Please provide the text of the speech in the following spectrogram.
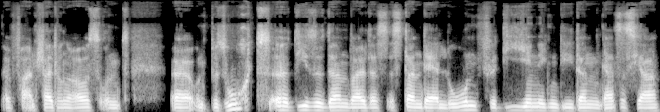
äh, Veranstaltung raus und, äh, und besucht äh, diese dann, weil das ist dann der Lohn für diejenigen, die dann ein ganzes Jahr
